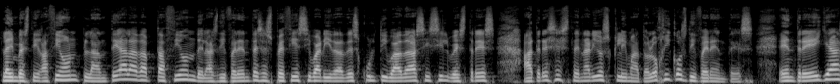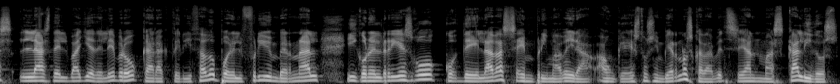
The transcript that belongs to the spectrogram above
La investigación plantea la adaptación de las diferentes especies y variedades cultivadas y silvestres a tres escenarios climatológicos diferentes, entre ellas las del Valle del Ebro, caracterizado por el frío y con el riesgo de heladas en primavera, aunque estos inviernos cada vez sean más cálidos.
